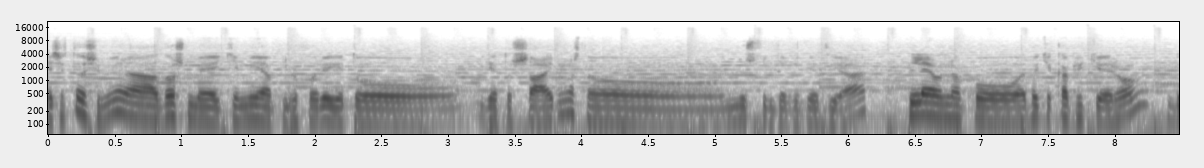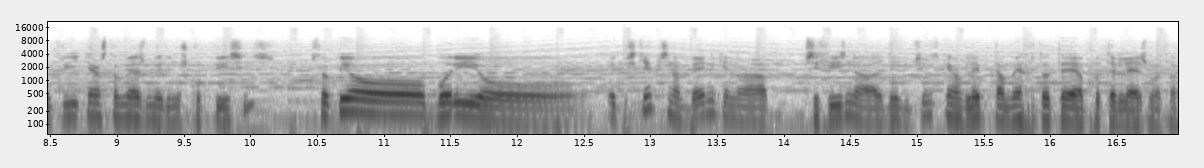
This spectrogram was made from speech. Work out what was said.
Ε, σε αυτό το σημείο να δώσουμε και μία πληροφορία για το, για το site μας, το newsfilter.gr. Πλέον από εδώ και κάποιο καιρό λειτουργεί και ένας τομέας με δημοσκοπήσεις, στο οποίο μπορεί ο επισκέπτης να μπαίνει και να ψηφίζει, να δίνει την ψήφο του και να βλέπει τα μέχρι τότε αποτελέσματα.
